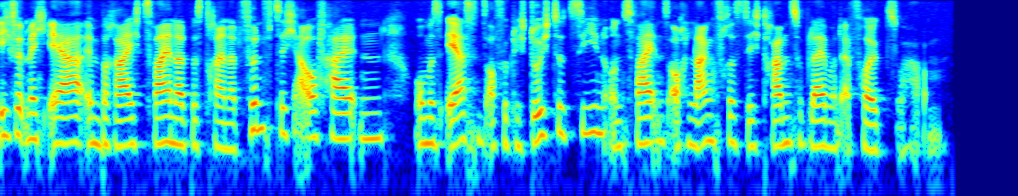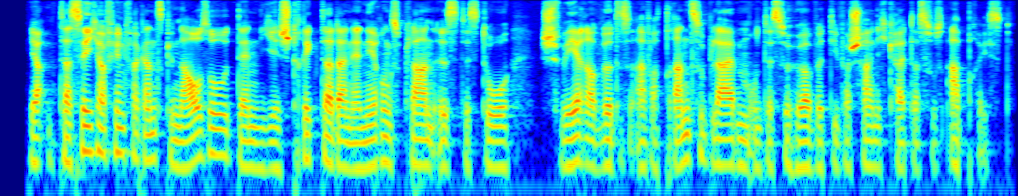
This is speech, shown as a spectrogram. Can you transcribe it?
Ich würde mich eher im Bereich 200 bis 350 aufhalten, um es erstens auch wirklich durchzuziehen und zweitens auch langfristig dran zu bleiben und Erfolg zu haben. Ja, das sehe ich auf jeden Fall ganz genauso, denn je strikter dein Ernährungsplan ist, desto schwerer wird es einfach dran zu bleiben und desto höher wird die Wahrscheinlichkeit, dass du es abbrichst.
